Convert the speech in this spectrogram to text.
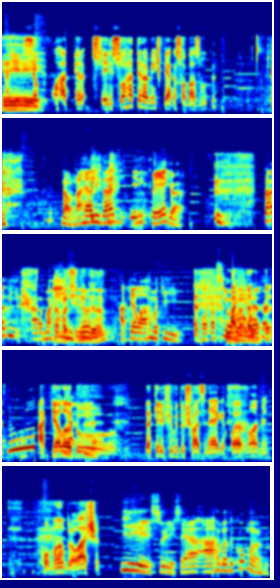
Aí ele, E... sorrateira- ele sorrateiramente pega a sua bazuca. Não, na realidade, ele pega. Sabe a Tá machine, machine gun? gun. Aquela arma que rotaciona? Uh, Aquela E a do. daquele filme do Schwarzenegger, qual era o nome? Comando, eu acho. Isso, isso. É a arma do comando.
